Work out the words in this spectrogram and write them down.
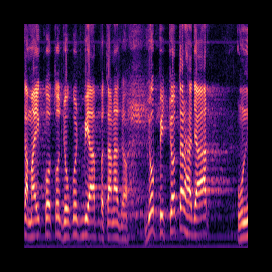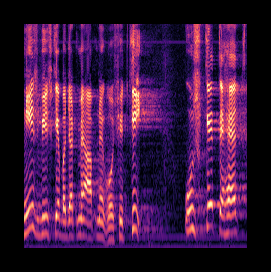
कमाई को तो जो कुछ भी आप बताना चाहो, जो पिचहत्तर हज़ार उन्नीस बीस के बजट में आपने घोषित की, उसके तहत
